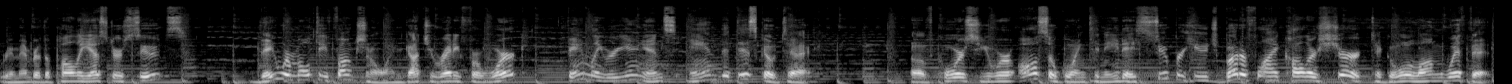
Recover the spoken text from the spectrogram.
Remember the polyester suits? They were multifunctional and got you ready for work, family reunions, and the discotheque. Of course, you were also going to need a super huge butterfly collar shirt to go along with it.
